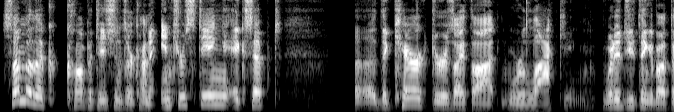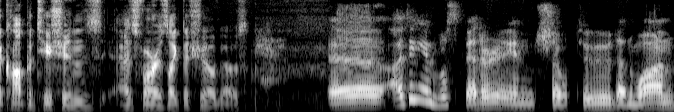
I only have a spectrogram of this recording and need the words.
some of the competitions are kind of interesting, except. Uh, the characters I thought were lacking. What did you think about the competitions as far as like the show goes? Uh, I think it was better in show two than one.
